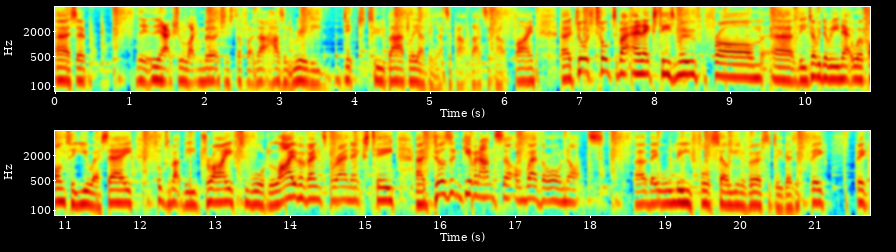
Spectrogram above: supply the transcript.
Uh, so the, the actual like merch and stuff like that hasn't really dipped too badly. I think that's about that's about fine. Uh, George talked about NXT's move from uh, the WWE Network onto USA. Talks about the drive toward live events for NXT. Uh, doesn't give an answer on whether or not uh, they will leave Full Sail University. There's a big, big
